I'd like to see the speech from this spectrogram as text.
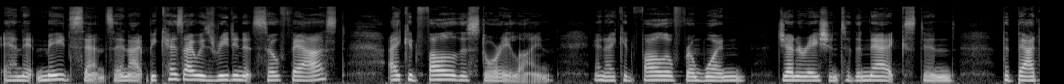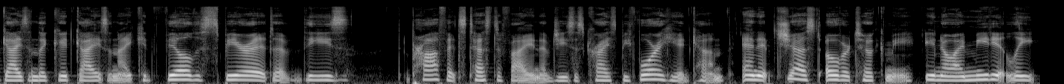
and it made sense. And I, because I was reading it so fast, I could follow the storyline and I could follow from one generation to the next and the bad guys and the good guys. And I could feel the spirit of these prophets testifying of Jesus Christ before he had come. And it just overtook me. You know, I immediately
